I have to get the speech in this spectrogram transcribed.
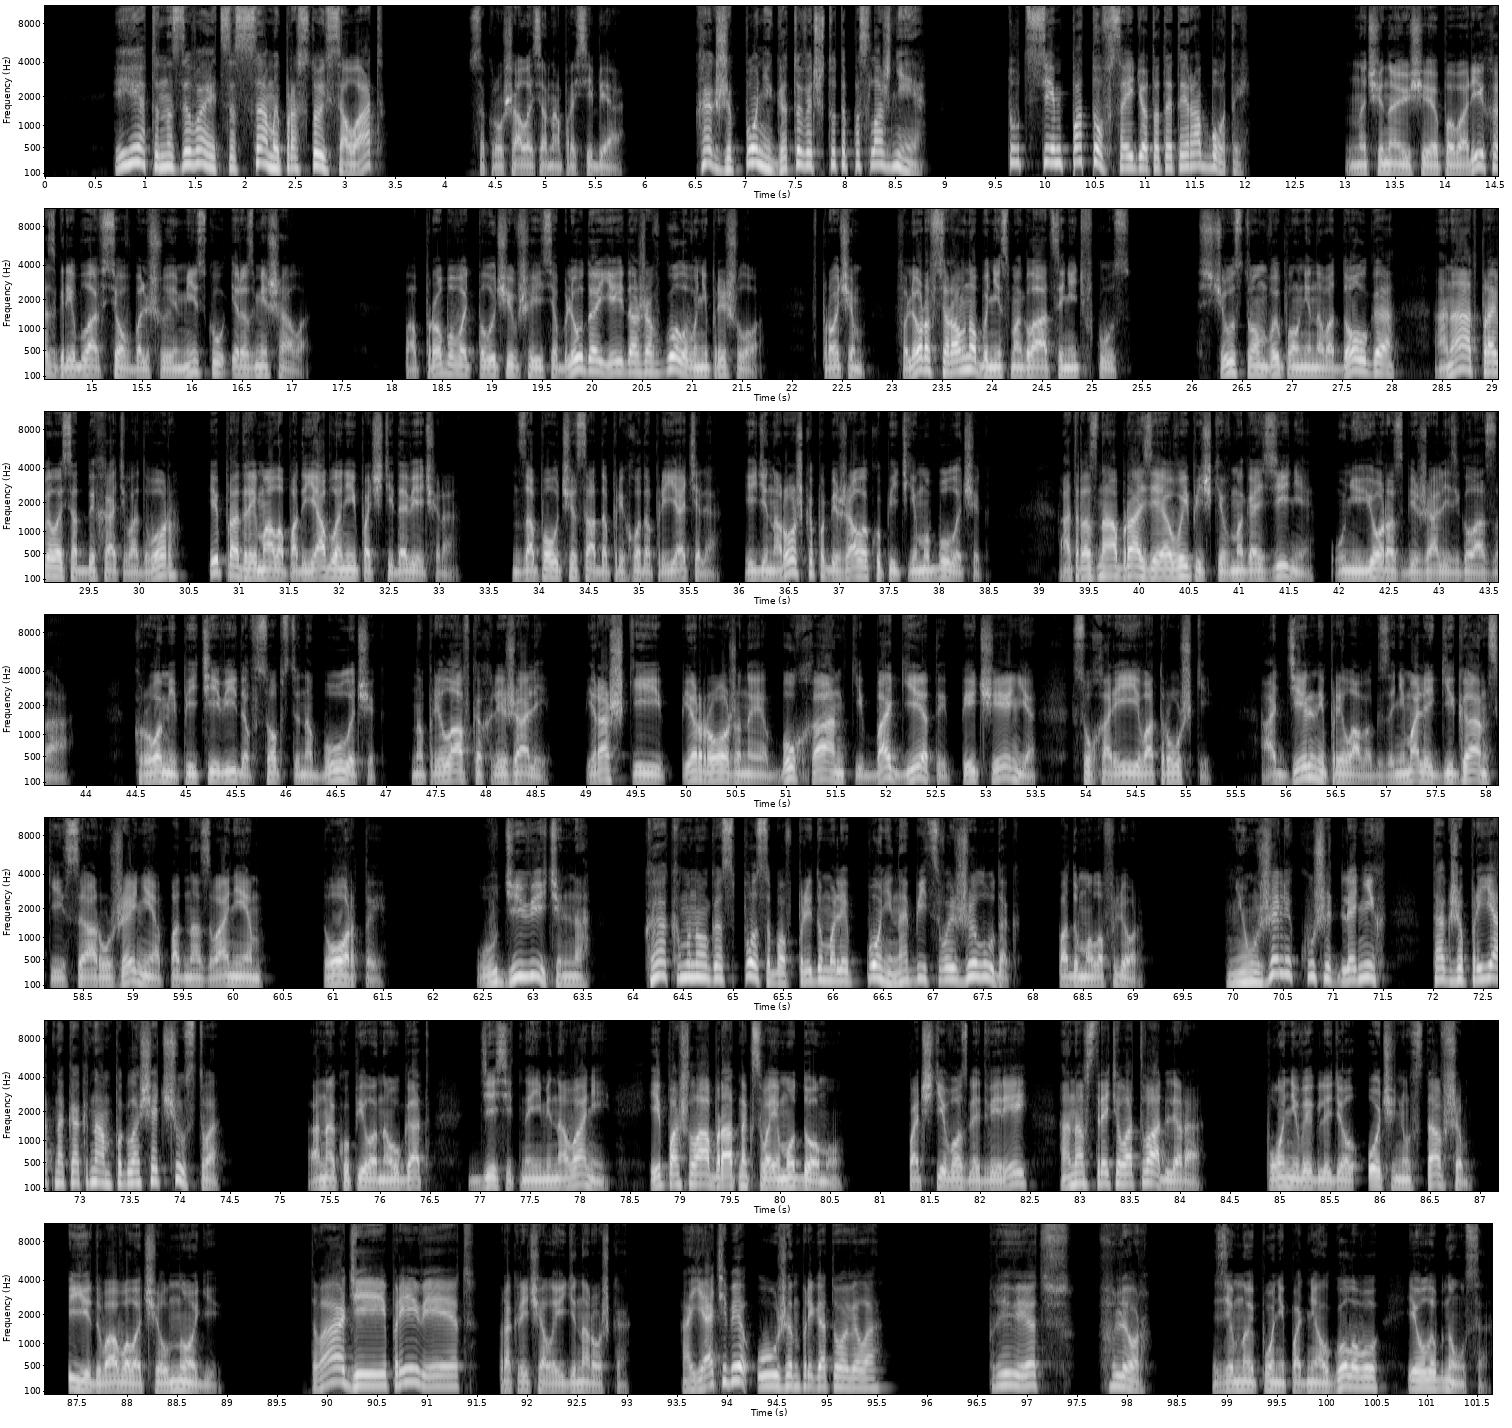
«И это называется самый простой салат?» Сокрушалась она про себя. «Как же пони готовят что-то посложнее? Тут семь потов сойдет от этой работы!» Начинающая повариха сгребла все в большую миску и размешала. Попробовать получившееся блюдо ей даже в голову не пришло. Впрочем, Флёр все равно бы не смогла оценить вкус. С чувством выполненного долга она отправилась отдыхать во двор и продремала под яблоней почти до вечера. За полчаса до прихода приятеля единорожка побежала купить ему булочек. От разнообразия выпечки в магазине у нее разбежались глаза. Кроме пяти видов, собственно, булочек, на прилавках лежали Пирожки, пирожные, буханки, багеты, печенье, сухари и ватрушки. Отдельный прилавок занимали гигантские сооружения под названием торты. «Удивительно! Как много способов придумали пони набить свой желудок!» – подумала Флёр. «Неужели кушать для них так же приятно, как нам поглощать чувства?» Она купила наугад 10 наименований и пошла обратно к своему дому. Почти возле дверей она встретила Твадлера. Пони выглядел очень уставшим и едва волочил ноги. «Твади, привет!» – прокричала единорожка. «А я тебе ужин приготовила». «Привет, Флёр». Земной пони поднял голову и улыбнулся.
